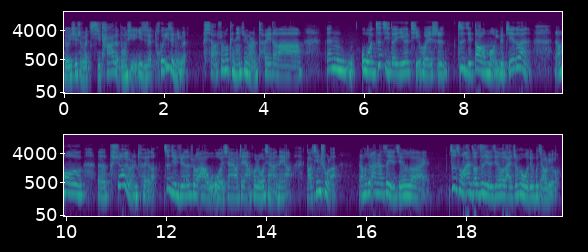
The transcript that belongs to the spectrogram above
有一些什么其他的东西一直在推着你们？小时候肯定是有人推的啦，但我自己的一个体会是，自己到了某一个阶段，然后呃不需要有人推了，自己觉得说啊，我想要这样，或者我想要那样，搞清楚了，然后就按照自己的节奏来。自从按照自己的节奏来之后，我就不焦虑了。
